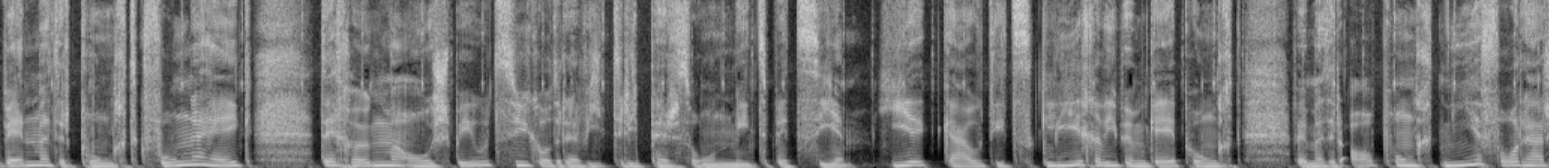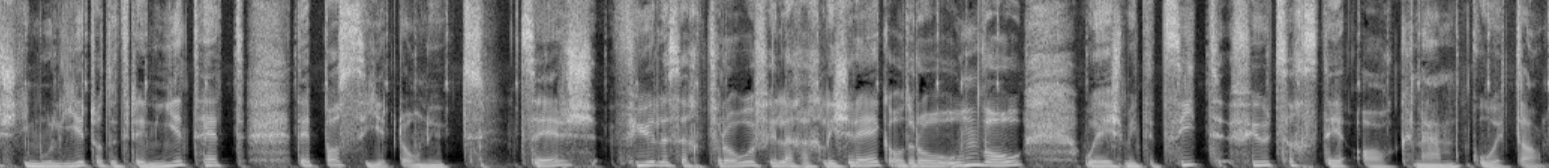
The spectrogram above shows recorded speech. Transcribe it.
wenn man den Punkt gefunden hat, dann können man auch Spielzeug oder eine weitere Person mitbeziehen. Hier gilt das Gleiche wie beim G-Punkt. Wenn man den A-Punkt nie vorher stimuliert oder trainiert hat, dann passiert auch nichts. Zuerst fühlen sich die Frauen vielleicht ein bisschen schräg oder auch unwohl und erst mit der Zeit fühlt es sich angenehm gut an.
